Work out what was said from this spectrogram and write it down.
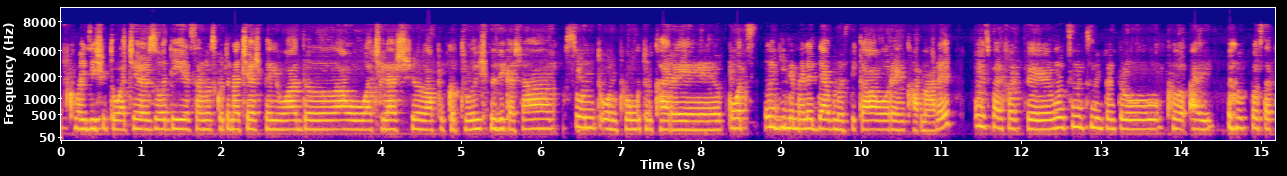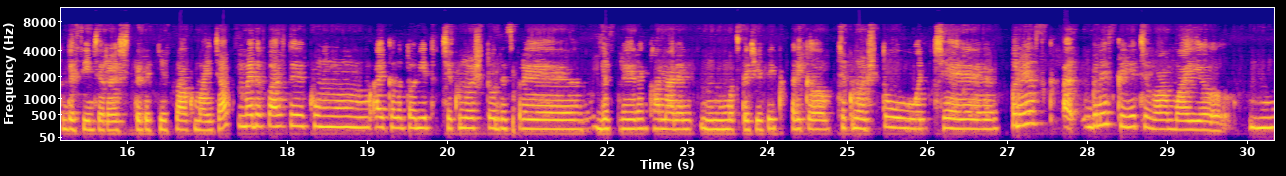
cum ai zis și tu, aceeași zodie s-au născut în aceeași perioadă, au aceleași apucături, să zic așa, sunt un punct în care poți, în ghilimele, diagnostica o reîncarnare mi se pare foarte... Mulțumim pentru că ai fost atât de sinceră și te deschizi acum aici. Mai departe, cum ai călătorit, ce cunoști tu despre, despre reîncarnare în mod specific? Adică ce cunoști tu, ce... Bănuiesc, bănuiesc că e ceva mai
